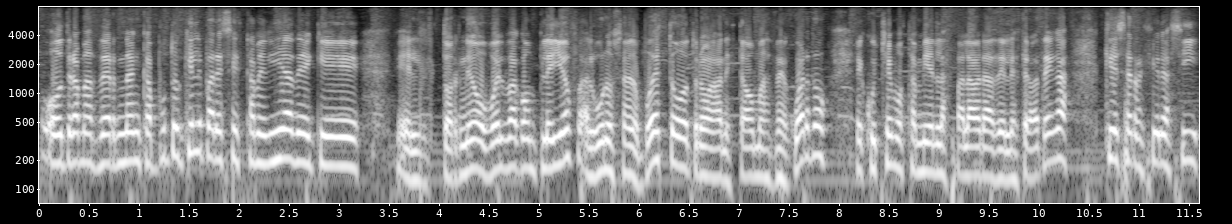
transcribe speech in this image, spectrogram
Otra más de Hernán Caputo, ¿qué le parece esta medida de que el torneo vuelva con playoff? Algunos se han opuesto, otros han estado más de acuerdo. Escuchemos también las palabras del estratega, que se refiere así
